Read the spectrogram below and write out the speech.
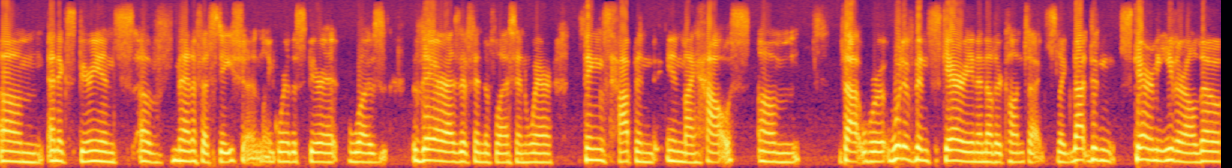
um an experience of manifestation like where the spirit was there as if in the flesh and where things happened in my house um that were would have been scary in another context. Like that didn't scare me either although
